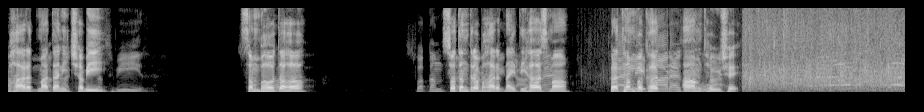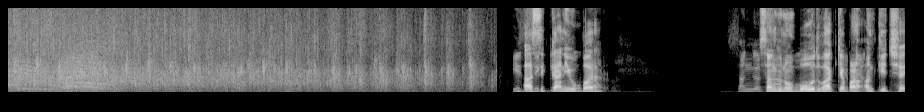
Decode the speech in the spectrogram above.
ભારત માતાની છબી. સંભવતઃ સ્વતંત્ર ભારતના ઇતિહાસમાં પ્રથમ વખત આમ થયું છે આ સિક્કાની ઉપર સંઘનું બોધ વાક્ય પણ અંકિત છે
